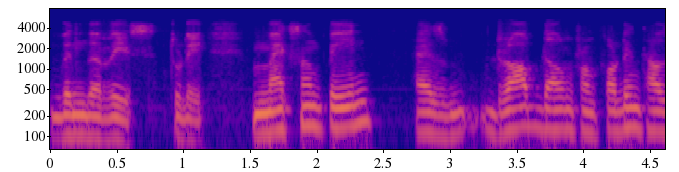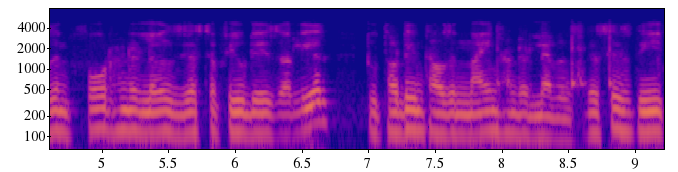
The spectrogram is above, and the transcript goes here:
win the race today. Maximum pain has dropped down from 14,400 levels just a few days earlier to 13,900 levels. This is the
